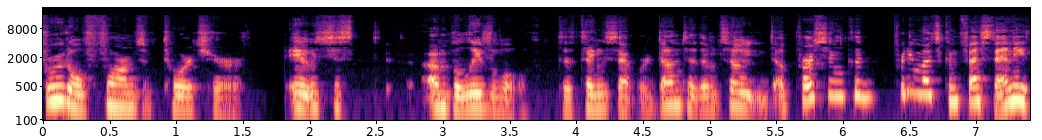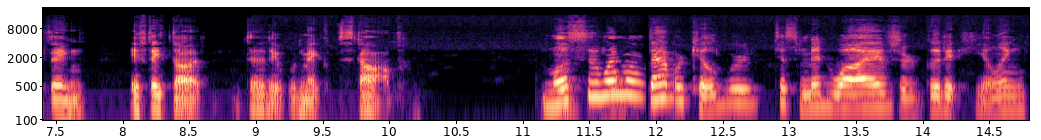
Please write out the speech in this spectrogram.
brutal forms of torture. It was just unbelievable the things that were done to them. So a person could pretty much confess anything if they thought that it would make them stop. Most of the women that were killed were just midwives or good at healing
